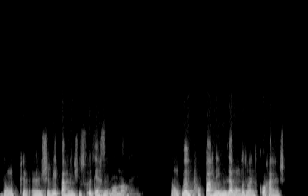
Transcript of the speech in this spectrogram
donc euh, je vais parler jusqu'au dernier moment. Donc, même pour parler, nous avons besoin de courage.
